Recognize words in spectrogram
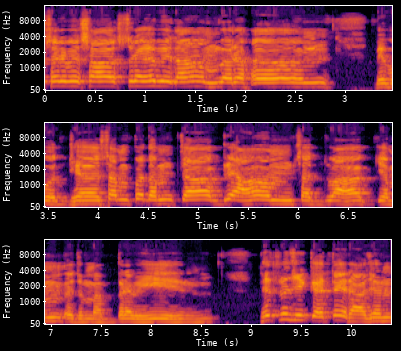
सर्वशास्त्र विदाम्बर विबुध्य संपदम चाग्राम सद्वाक्यम इधमब्रवीन भीष्म जी कहते, राजन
